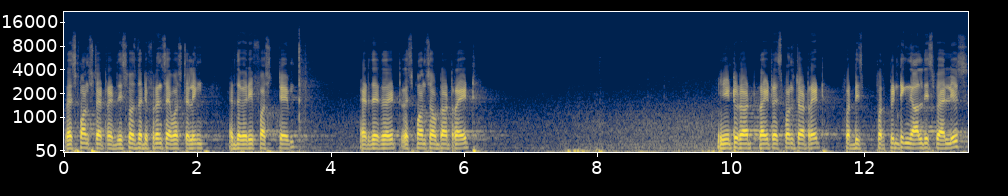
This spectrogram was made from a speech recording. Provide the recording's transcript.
response rate this was the difference I was telling at the very first time at the right response of dot write. You need to write, write response dot write for this for printing all these values.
